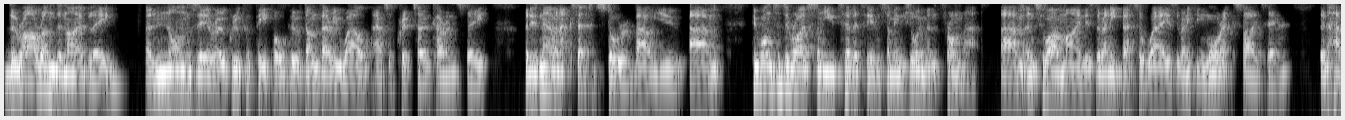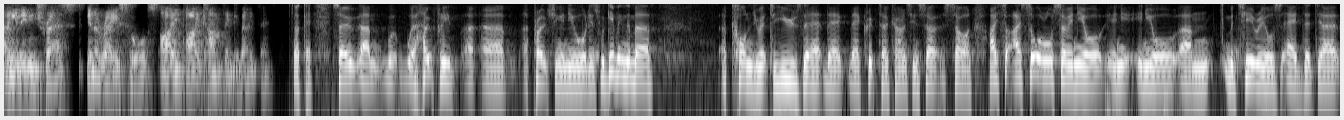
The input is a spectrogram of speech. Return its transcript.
there are undeniably a non-zero group of people who have done very well out of cryptocurrency that is now an accepted store of value um, who want to derive some utility and some enjoyment from that. Um, and to our mind is there any better way is there anything more exciting than having an interest in a racehorse? I, I can't think of anything. Okay. So um, we're hopefully uh, uh, approaching a new audience. We're giving them a a conduit to use their, their, their cryptocurrency and so, so on. I saw, I saw also in your, in, in your um, materials, Ed, that uh,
